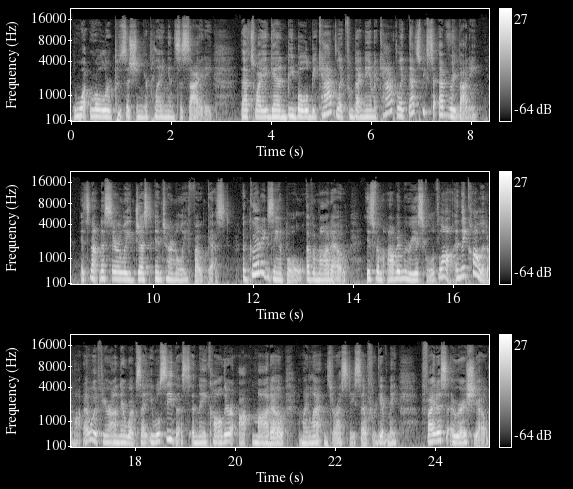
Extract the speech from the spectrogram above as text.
what role or position you're playing in society. That's why, again, Be Bold, Be Catholic from Dynamic Catholic, that speaks to everybody. It's not necessarily just internally focused. A good example of a motto is from Ave Maria School of Law, and they call it a motto. If you're on their website, you will see this, and they call their uh, motto, my Latin's rusty, so forgive me, Fides et Ratio,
